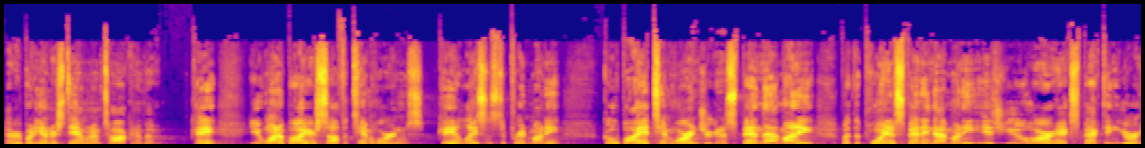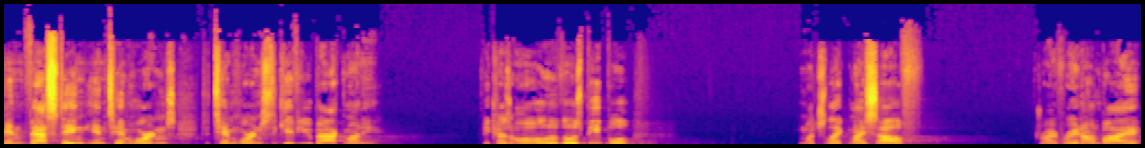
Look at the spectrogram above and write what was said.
Everybody understand what I'm talking about, okay? You want to buy yourself a Tim Hortons, okay, a license to print money. Go buy a Tim Hortons. You're going to spend that money, but the point of spending that money is you are expecting, you're investing in Tim Hortons to Tim Hortons to give you back money. Because all of those people, much like myself, drive right on by.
